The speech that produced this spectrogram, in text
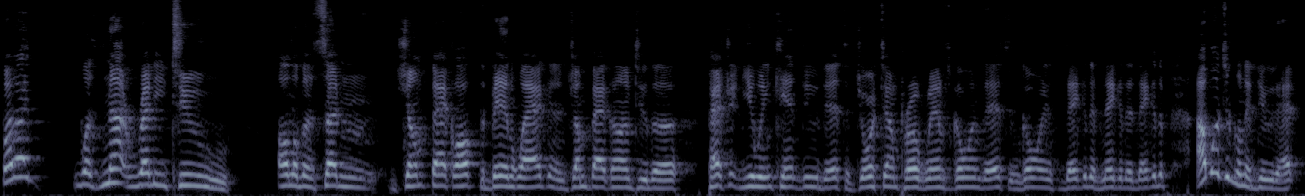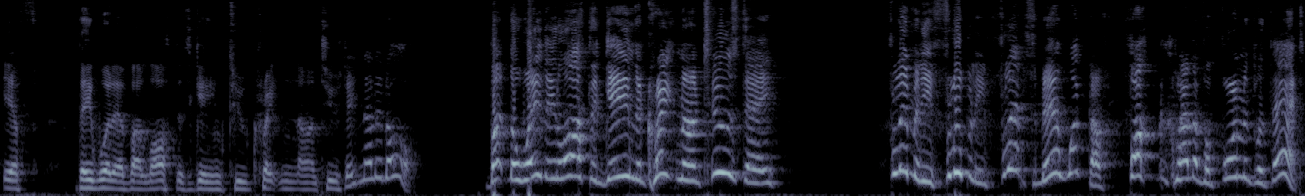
But I was not ready to all of a sudden jump back off the bandwagon and jump back onto the Patrick Ewing can't do this. The Georgetown program's going this and going negative, negative, negative. I wasn't going to do that if they would have uh, lost this game to Creighton on Tuesday. Not at all. But the way they lost the game to Creighton on Tuesday, flippity floopity flips, man. What the fuck kind of performance was that?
